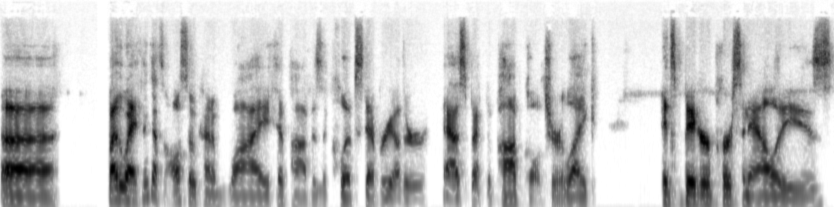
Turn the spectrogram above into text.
Uh, by the way, I think that's also kind of why hip hop has eclipsed every other aspect of pop culture. Like, it's bigger personalities.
